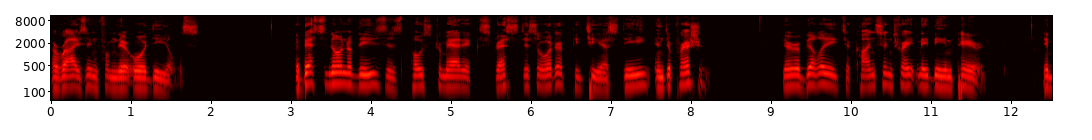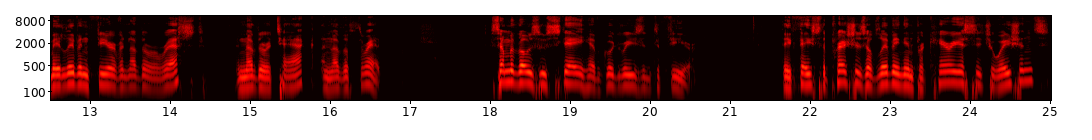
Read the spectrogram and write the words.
arising from their ordeals. The best known of these is post traumatic stress disorder, PTSD, and depression. Their ability to concentrate may be impaired. They may live in fear of another arrest, another attack, another threat. Some of those who stay have good reason to fear. They face the pressures of living in precarious situations,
